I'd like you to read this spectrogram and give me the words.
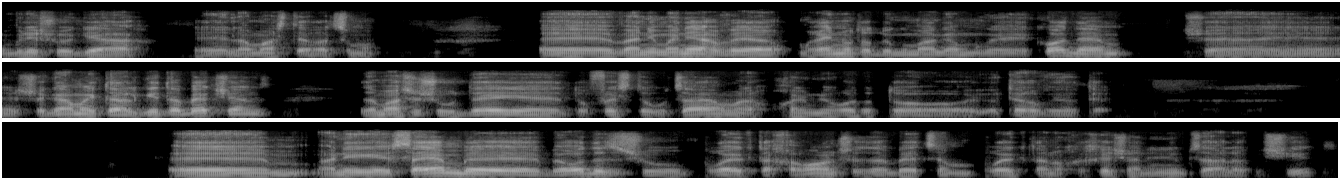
מבלי שהוא הגיע אה, ל-master עצמו. אה, ואני מניח, וראינו את הדוגמה גם אה, קודם, ש, שגם הייתה על GitHub Actions, זה משהו שהוא די תופס תאוצה היום, ואנחנו יכולים לראות אותו יותר ויותר. אני אסיים בעוד איזשהו פרויקט אחרון, שזה בעצם הפרויקט הנוכחי שאני נמצא עליו אישית,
